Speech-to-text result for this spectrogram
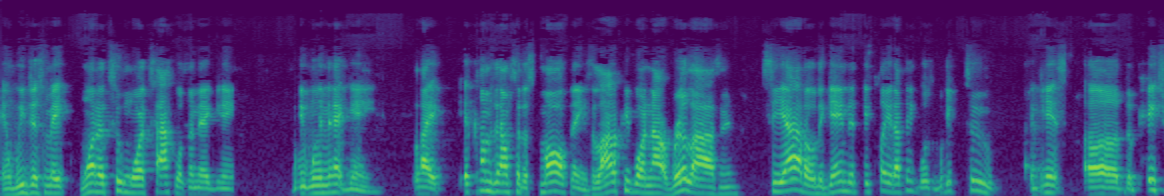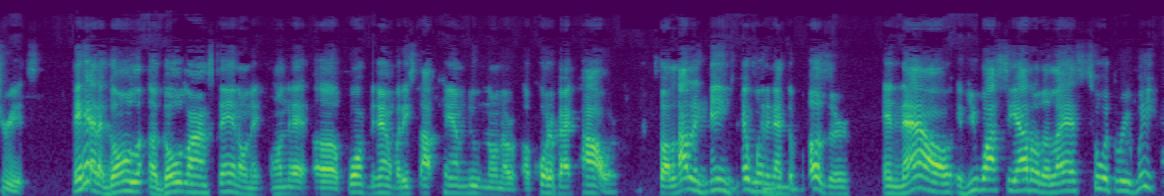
and we just make one or two more tackles in that game, we win that game. Like it comes down to the small things. A lot of people are not realizing Seattle, the game that they played, I think was week two against uh the Patriots. They had a goal a goal line stand on it on that uh fourth down where they stopped Cam Newton on a, a quarterback power. So a lot of the games they're winning at the buzzer. And now, if you watch Seattle the last two or three weeks,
